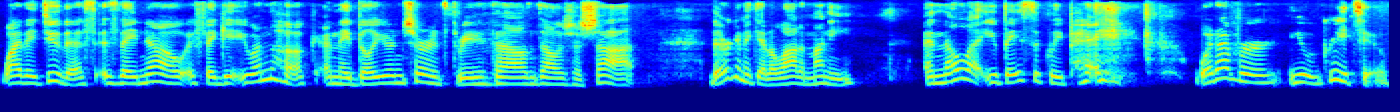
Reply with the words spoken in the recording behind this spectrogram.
why they do this is they know if they get you on the hook and they bill your insurance $3,000 a shot, they're going to get a lot of money and they'll let you basically pay whatever you agree to.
